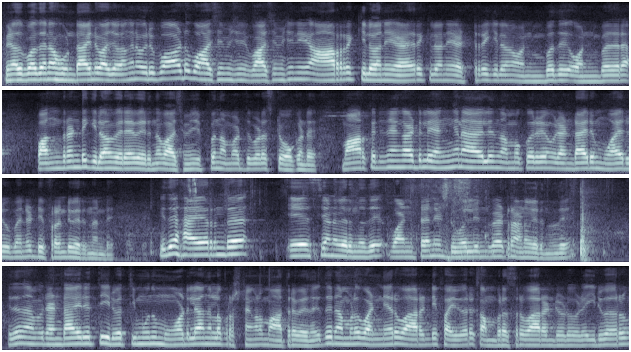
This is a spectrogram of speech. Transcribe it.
പിന്നെ അതുപോലെ തന്നെ ഹുണ്ടായിന്റെ വാഷ് അങ്ങനെ ഒരുപാട് വാഷിംഗ് മെഷീൻ വാഷിംഗ് മെഷീൻ ആറര കിലോന് ഏഴര കിലോന് എട്ടര കിലോന് ഒൻപത് ഒൻപതര പന്ത്രണ്ട് കിലോ വരെ വരുന്ന വാഷിംഗ് മെഷീൻ ഇപ്പം നമ്മുടെ അടുത്ത് ഇവിടെ സ്റ്റോക്ക് ഉണ്ട്. മാർക്കറ്റിനെക്കാട്ടിലും എങ്ങനെ ആയാലും നമുക്കൊരു രണ്ടായിരം മൂവായിരം രൂപേന്റെ ഡിഫറന്റ് വരുന്നുണ്ട്. ഇത് ഹയറിന്റെ എ സി ആണ് വരുന്നത്. വൺ ടെൻ ഡുവൽ ഇൻവേർട്ടർ ആണ് വരുന്നത്. ഇത് രണ്ടായിരത്തി ഇരുപത്തി മൂന്ന് മോഡലാന്നുള്ള പ്രശ്നങ്ങൾ മാത്രമേ വരുന്നത് ഇത് നമ്മൾ one year warranty five year compressor വാറണ്ടിയോട് കൂടി ഇരുപതും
